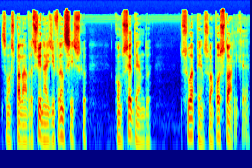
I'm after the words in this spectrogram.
São as palavras finais de Francisco, concedendo sua bênção apostólica.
